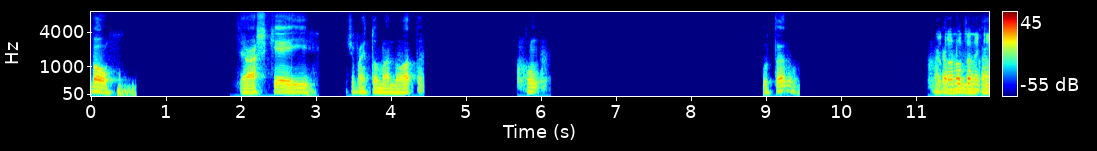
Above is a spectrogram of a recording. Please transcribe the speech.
Bom, eu acho que aí a gente vai tomar nota com. Escutando? Eu tô anotando aqui.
